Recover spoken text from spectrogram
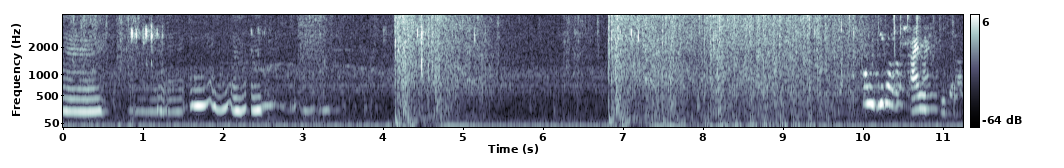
Mm, mm, mm. Und wahrscheinlich wieder.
